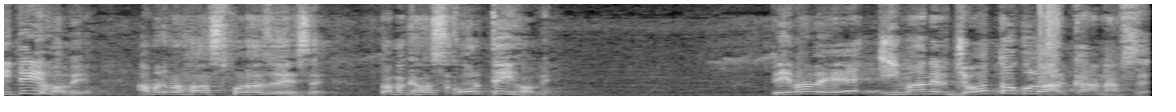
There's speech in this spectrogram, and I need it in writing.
দিতেই হবে। আমার উপর হজ ফরজ হয়েছে। তো আমাকে হজ করতেই হবে। এইভাবে ইমানের যতগুলো আর কান আছে,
